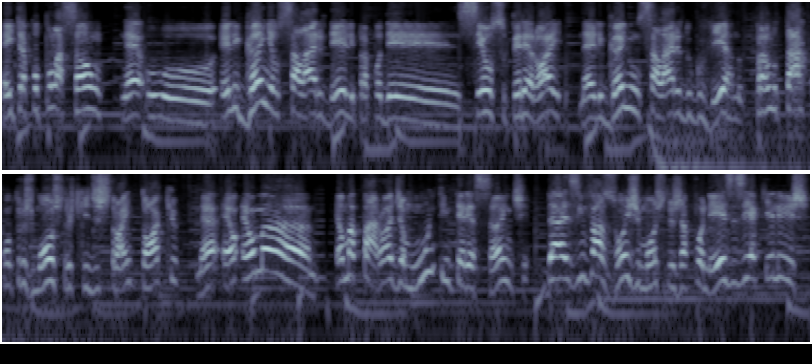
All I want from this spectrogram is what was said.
entre a população, né? O, ele ganha o salário dele para poder ser o super-herói, né? Ele ganha um salário do governo para lutar contra os monstros que destroem Tóquio, né? É, é, uma, é uma paródia muito interessante das invasões de monstros japoneses e aqueles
